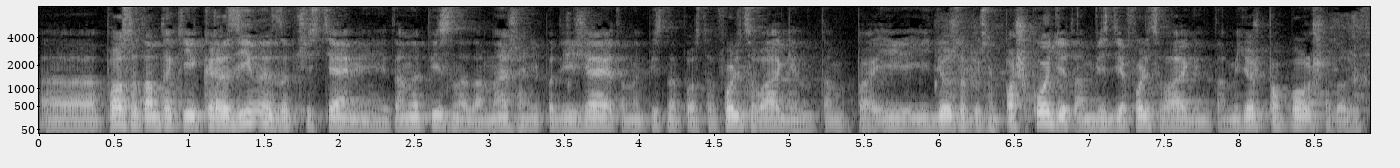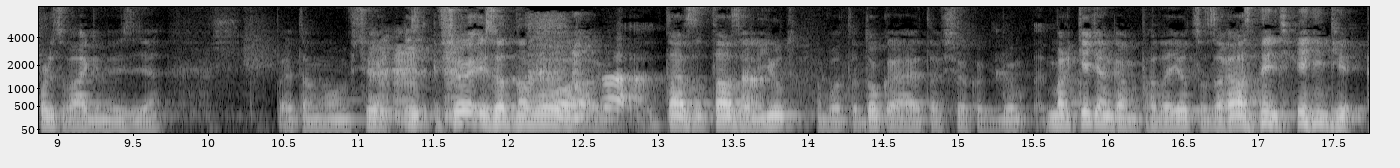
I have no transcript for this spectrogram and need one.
э, просто там такие корзины с запчастями, и там написано, там, знаешь, они подъезжают, там написано просто Volkswagen, там, по, и идешь, допустим, по Шкоде, там везде Volkswagen, там идешь по Porsche тоже Volkswagen везде. Поэтому все, из, все из одного ну, таза, таза да. льют, вот, и только это все как бы маркетингом продается за разные деньги.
